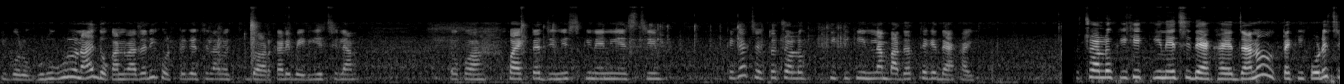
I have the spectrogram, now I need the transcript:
কী বলব? ঘুরু ঘুরু নয়, দোকান বাজারই করতে গেছিলাম, একটু দরকারে বেরিয়েছিলাম। তো কয়েকটা জিনিস কিনে নিয়ে এসেছি। ঠিক আছে? তো চলো, কী কী কিনলাম বাজার থেকে দেখাই। তো চলো কী কী কিনেছি দেখায়, জানো? একটা কী করেছি?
